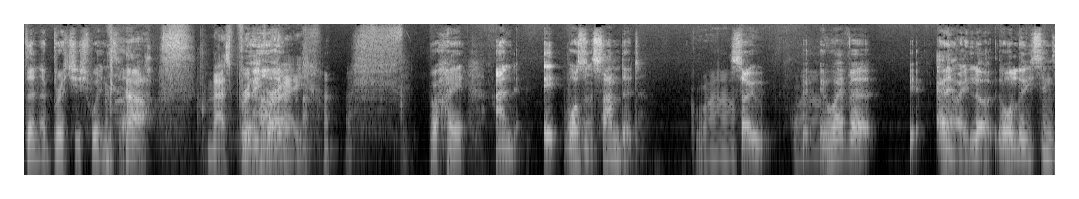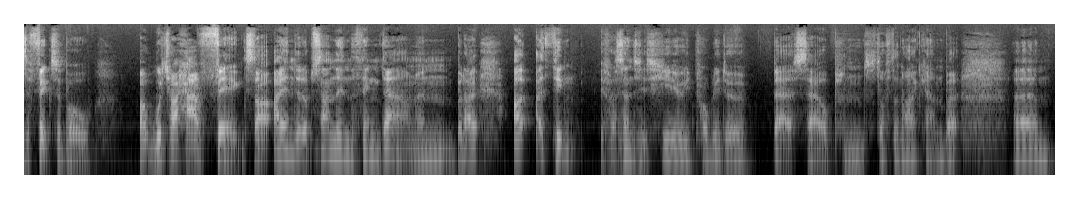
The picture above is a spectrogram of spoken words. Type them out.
than a British winter, and that's pretty grey. right? And it wasn't sanded. Wow. So whoever, anyway, look, all these things are fixable, uh, which I have fixed. I, I ended up sanding the thing down, and but I, I, I think if I sent it to you, he'd probably do a better setup and stuff than I can. But um,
